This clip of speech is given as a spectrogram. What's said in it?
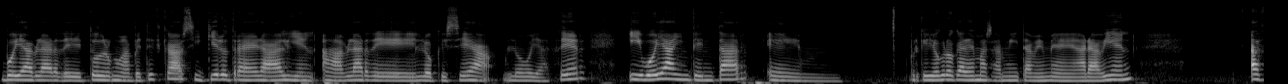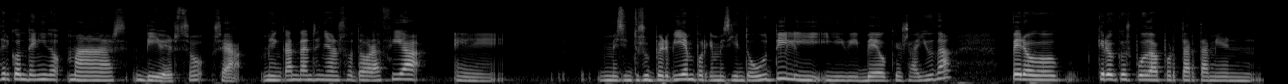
voy a hablar de todo lo que me apetezca. Si quiero traer a alguien a hablar de lo que sea, lo voy a hacer. Y voy a intentar, em, porque yo creo que además a mí también me hará bien, hacer contenido más diverso. O sea, me encanta enseñaros fotografía. Eh, me siento súper bien porque me siento útil y, veo que os ayuda. pero creo que os puedo aportar también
